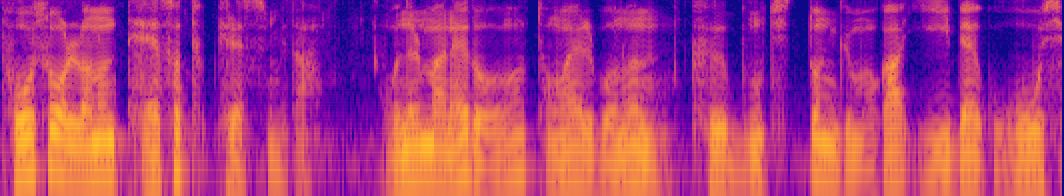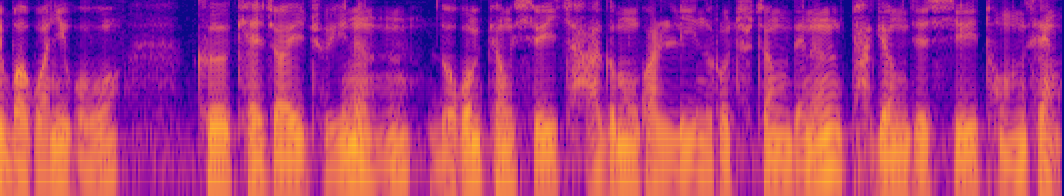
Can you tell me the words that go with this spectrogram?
보수 언론은 대서특필했습니다. 오늘만 해도 동아일보는 그 뭉칫돈 규모가 250억 원이고 그 계좌의 주인은 노건평 씨의 자금 관리인으로 추정되는 박영재 씨의 동생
